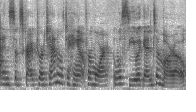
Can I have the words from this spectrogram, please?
And subscribe to our channel to hang out for more. We'll see you again tomorrow.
